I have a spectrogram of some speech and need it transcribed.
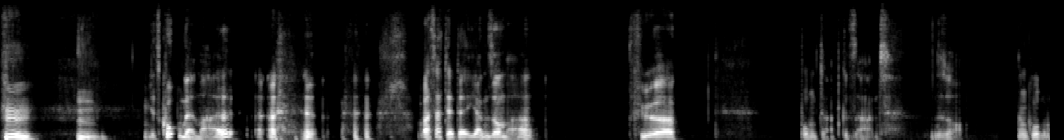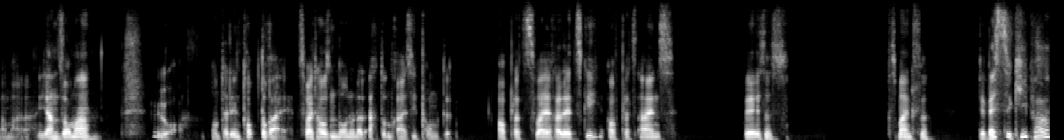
Hm. hm. Jetzt gucken wir mal. Was hat der, der Jan Sommer für Punkte abgesahnt. So, dann gucken wir mal. Jan Sommer, ja, unter den Top 3, 2938 Punkte. Auf Platz 2 Radetzky, auf Platz 1, wer ist es? Was meinst du? Der beste Keeper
